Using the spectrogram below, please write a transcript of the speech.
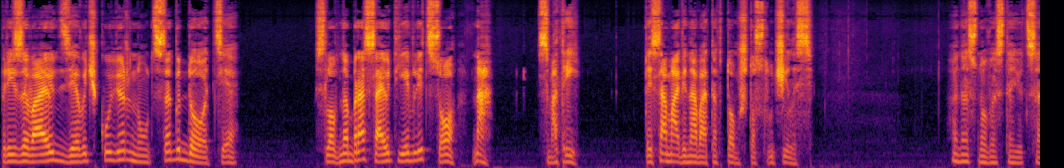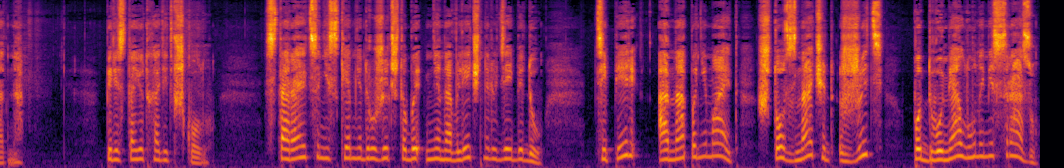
призывают девочку вернуться к Доте, словно бросают ей в лицо «На, смотри, ты сама виновата в том, что случилось». Она снова остается одна. Перестает ходить в школу. Старается ни с кем не дружить, чтобы не навлечь на людей беду. Теперь она понимает, что значит жить под двумя лунами сразу.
